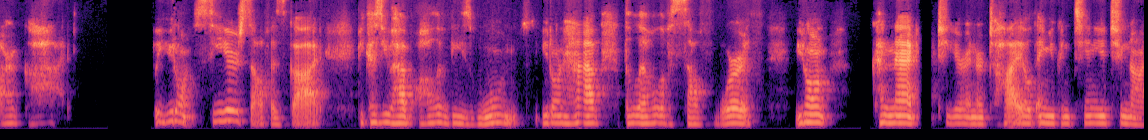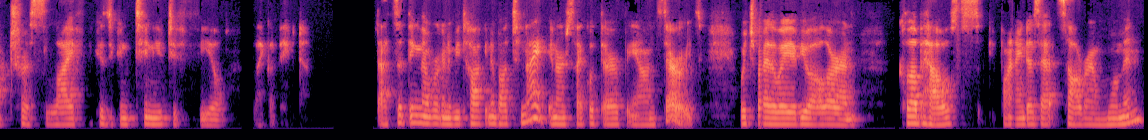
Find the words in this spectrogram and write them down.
are God but you don't see yourself as God because you have all of these wounds. You don't have the level of self worth. You don't connect to your inner child and you continue to not trust life because you continue to feel like a victim. That's the thing that we're going to be talking about tonight in our psychotherapy on steroids, which, by the way, if you all are in Clubhouse, find us at Sovereign Woman.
